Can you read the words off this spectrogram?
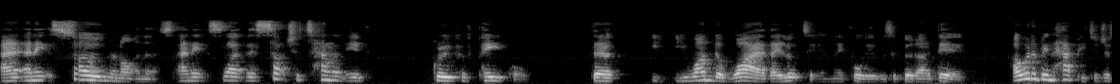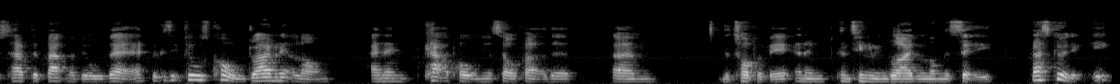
And, and it's so monotonous and it's like there's such a talented group of people that you, wonder why they looked at it and they thought it was a good idea. I would have been happy to just have the Batmobile there because it feels cool driving it along and then catapulting yourself out of the um, the top of it and then continuing gliding along the city. That's good. It, it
